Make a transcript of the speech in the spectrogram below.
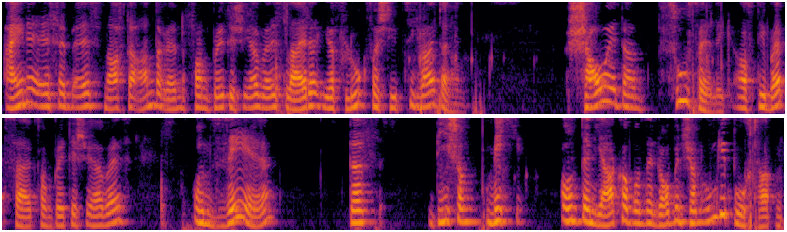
eine SMS nach der anderen von British Airways. Leider, ihr Flug verschiebt sich weiterhin. Schaue dann zufällig auf die Website von British Airways und sehe, dass die schon mich und den Jakob und den Robin schon umgebucht hatten.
